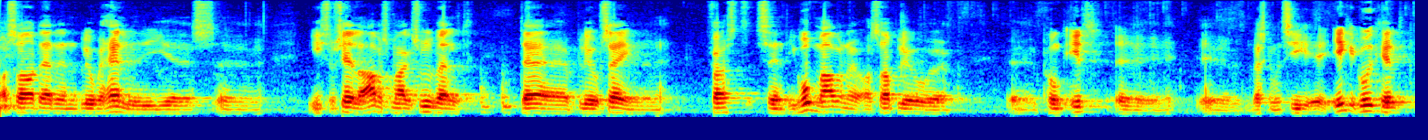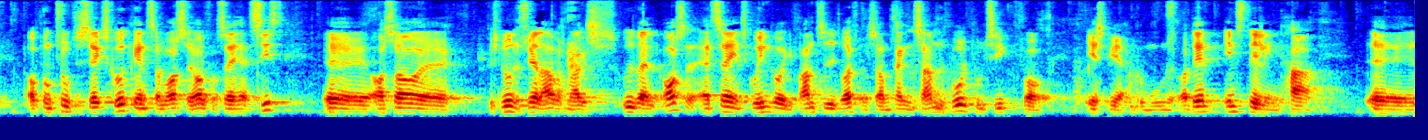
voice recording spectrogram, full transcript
og så da den blev behandlet i, øh, øh i Social- og Arbejdsmarkedsudvalget, der blev sagen øh, først sendt i gruppemapperne, og så blev øh, øh punkt 1, øh, øh, hvad skal man sige, øh, ikke godkendt, og punkt 2-6 godkendt, som også Olfer sagde her sidst, øh, og så øh, besluttede Social- og Arbejdsmarkedsudvalget også, at sagen skulle indgå i de fremtidige drøftelser omkring den samlede boligpolitik for Esbjerg Kommune. Og den indstilling har øh,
